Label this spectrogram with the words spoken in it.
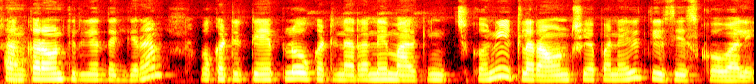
సంక రౌండ్ తిరిగే దగ్గర ఒకటి టేప్లో ఒకటి అనేది మార్కింగ్ ఇచ్చుకొని ఇట్లా రౌండ్ షేప్ అనేది తీసేసుకోవాలి.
